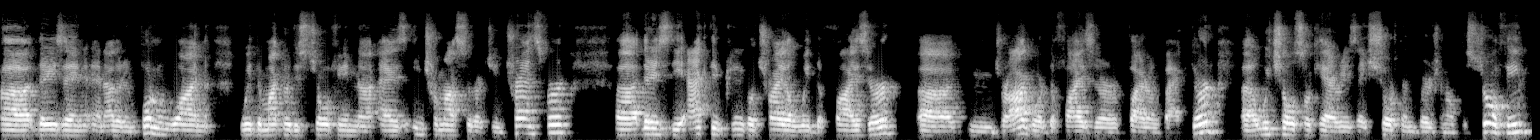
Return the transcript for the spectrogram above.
Uh, there is an, another important one with the microdystrophin uh, as intramuscular gene transfer. Uh, there is the active clinical trial with the Pfizer drug or the Pfizer viral vector, uh, which also carries a shortened version of dystrophin.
